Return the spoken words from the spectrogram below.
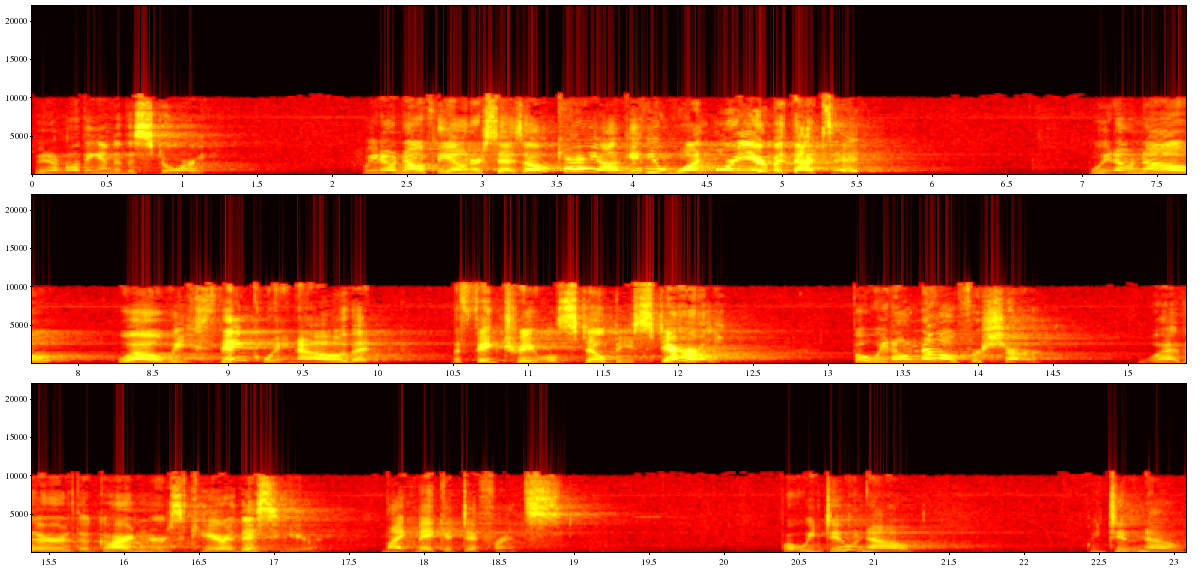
We don't know the end of the story. We don't know if the owner says, okay, I'll give you one more year, but that's it. We don't know, well, we think we know that the fig tree will still be sterile, but we don't know for sure whether the gardener's care this year might make a difference. But we do know, we do know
